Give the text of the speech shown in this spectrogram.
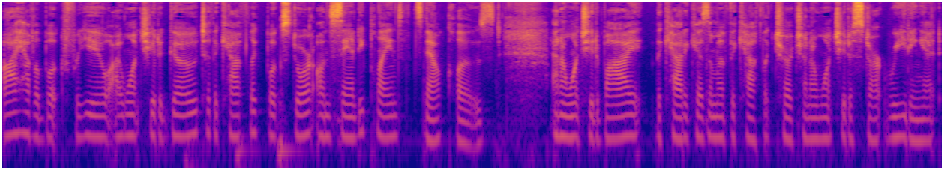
I have a book for you. I want you to go to the Catholic bookstore on Sandy Plains that's now closed, and I want you to buy the Catechism of the Catholic Church, and I want you to start reading it.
